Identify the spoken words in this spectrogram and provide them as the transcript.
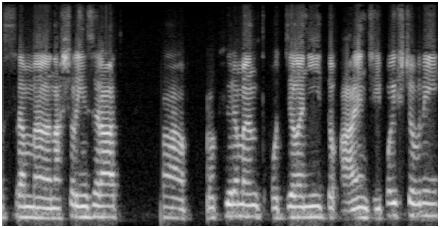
jsem našel inzerát na procurement oddělení do ING pojišťovny,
